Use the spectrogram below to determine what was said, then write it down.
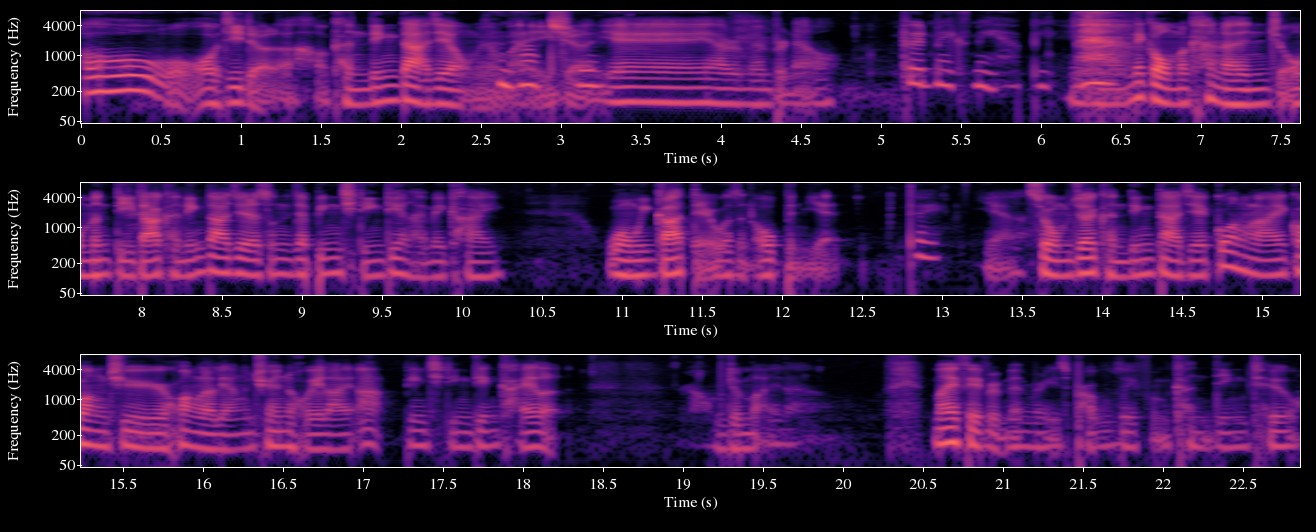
哦，我我记得了，好，垦丁大街我们有买一个，Yeah，I remember now。Food makes me happy。Yeah, 那个我们看了很久，我们抵达垦丁大街的时候，那家冰淇淋店还没开。When we got there, wasn't open yet。对。Yeah，所以我们就在垦丁大街逛来逛去，晃了两圈回来啊，冰淇淋店开了，然后我们就买了。My favorite memory is probably from 垦丁 too。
